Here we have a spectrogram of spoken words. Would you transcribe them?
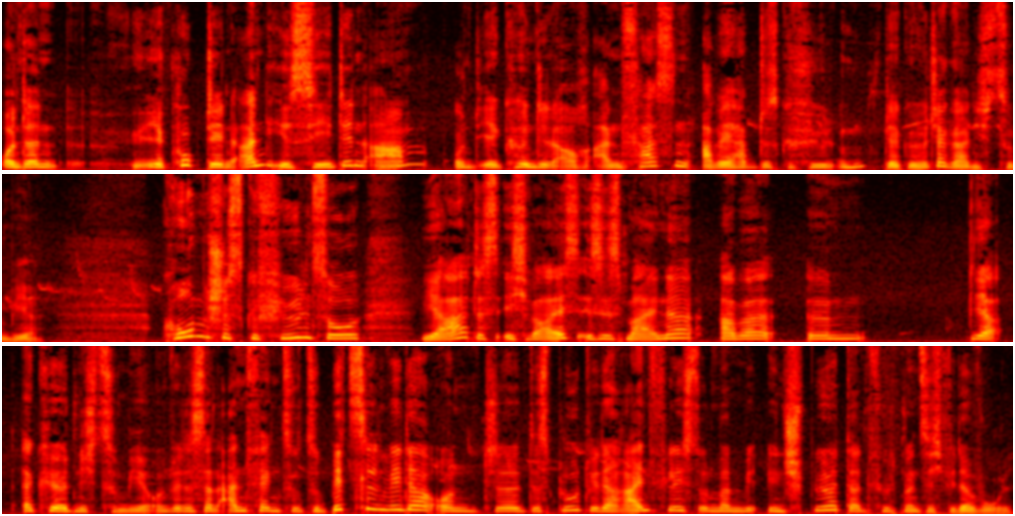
Und dann, ihr guckt den an, ihr seht den Arm und ihr könnt ihn auch anfassen, aber ihr habt das Gefühl, hm, der gehört ja gar nicht zu mir. Komisches Gefühl, so, ja, das ich weiß, es ist meiner, aber ähm, ja, er gehört nicht zu mir. Und wenn es dann anfängt so zu bitzeln wieder und äh, das Blut wieder reinfließt und man ihn spürt, dann fühlt man sich wieder wohl.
